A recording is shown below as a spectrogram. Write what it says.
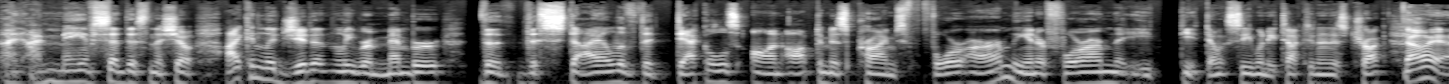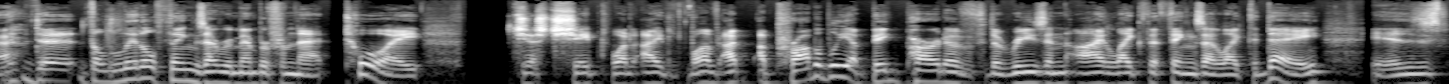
I, I, may have said this in the show. I can legitimately remember the the style of the decals on Optimus Prime's forearm, the inner forearm that he you don't see when he tucked it in his truck. Oh yeah. The the little things I remember from that toy just shaped what I loved. I, I, probably a big part of the reason I like the things I like today is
